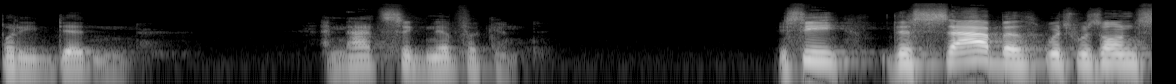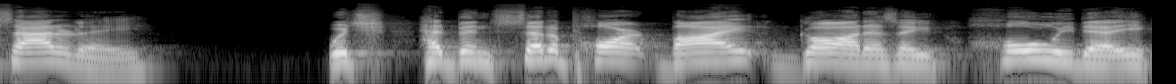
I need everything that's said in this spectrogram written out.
But he didn't. And that's significant. You see, the Sabbath, which was on Saturday, which had been set apart by God as a holy day,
